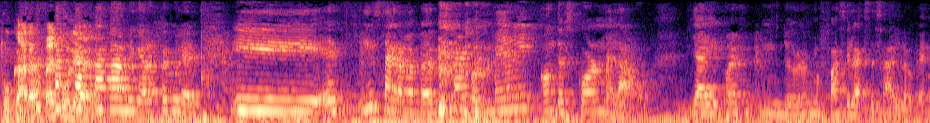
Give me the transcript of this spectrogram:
tu- cara es peculiar. Mi cara es peculiar. Y Instagram me pueden buscar por Meli underscore Melao. Y ahí pues yo creo que es más fácil accesarlo que...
